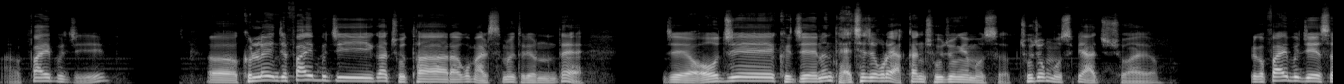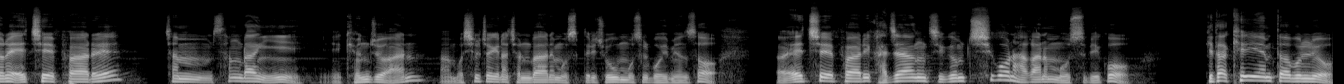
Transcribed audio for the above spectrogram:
어, 5G. 어, 근래 이제 5G가 좋다라고 말씀을 드렸는데 이제 어제 그제는 대체적으로 약간 조정의 모습, 조정 모습이 아주 좋아요. 그리고 5G에서는 HFR에 참 상당히 견조한 아, 뭐 실적이나 전반의 모습들이 좋은 모습을 보이면서 어, HFR이 가장 지금 치고 나가는 모습이고 기타 KMW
